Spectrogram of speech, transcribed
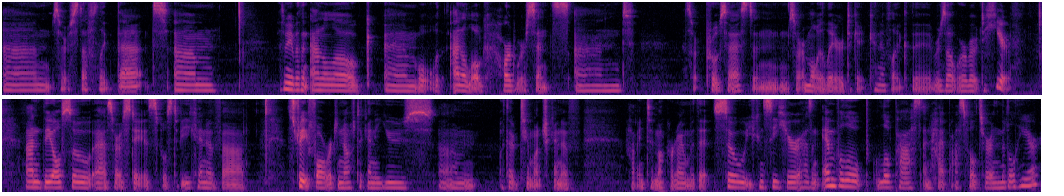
um, sort of stuff like that. Um, it's made with an analog, um, well, analog hardware synths and sort of processed and sort of multi-layered to get kind of like the result we're about to hear. And they also uh, sort of state it's supposed to be kind of uh, straightforward enough to kind of use um, without too much kind of having to muck around with it. So you can see here it has an envelope, low pass and high pass filter in the middle here.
